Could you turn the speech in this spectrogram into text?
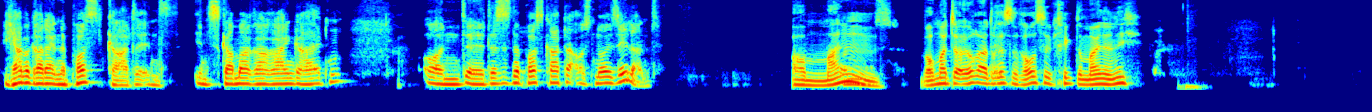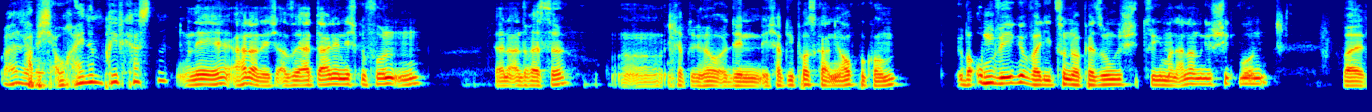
Ich habe gerade eine Postkarte ins, ins Kamera reingehalten. Und äh, das ist eine Postkarte aus Neuseeland. Oh Mann. Und, Warum hat er eure Adressen rausgekriegt und meine nicht? Habe ich auch einen im Briefkasten? Nee, hat er nicht. Also er hat deine nicht gefunden, deine Adresse. Äh, Ich habe den, den, ich habe die Postkarten ja auch bekommen über Umwege, weil die zu einer Person zu jemand anderen geschickt wurden. Weil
